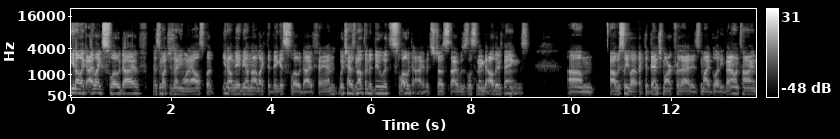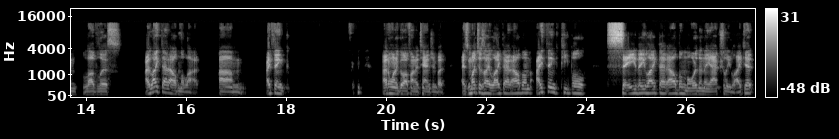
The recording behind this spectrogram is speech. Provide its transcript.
you know, like I like Slowdive as much as anyone else, but you know, maybe I'm not like the biggest Slowdive fan, which has nothing to do with Slowdive. It's just I was listening to other things. Um, obviously, like the benchmark for that is My Bloody Valentine, Loveless. I like that album a lot. Um, I think I don't want to go off on a tangent, but as much as I like that album, I think people say they like that album more than they actually like it.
